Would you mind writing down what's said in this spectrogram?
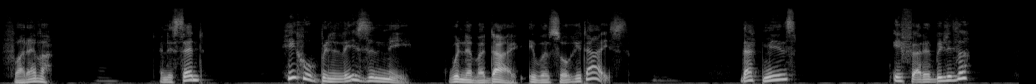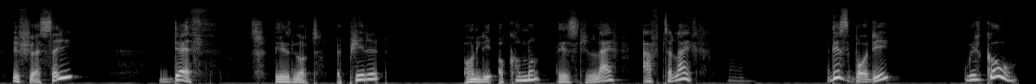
forever. And he said, He who believes in me will never die, even so he dies. That means if you are a believer, if you are saved, death is not a period, only a comma. There's life after life. Hmm. This body will go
